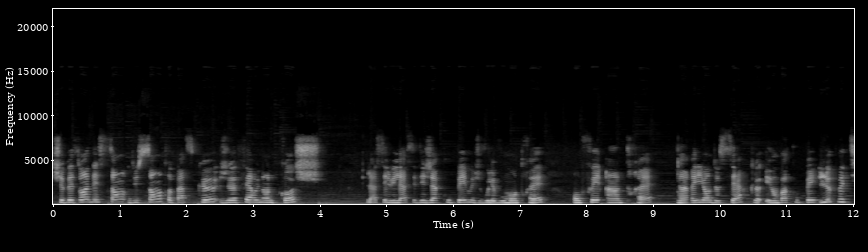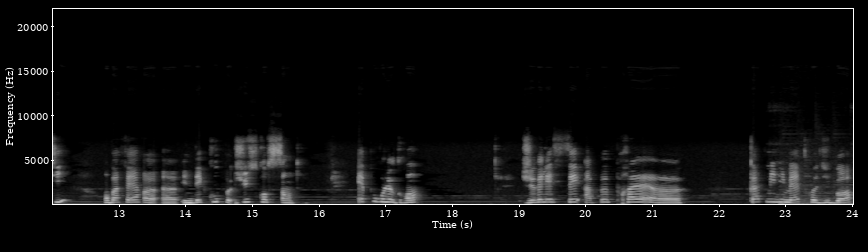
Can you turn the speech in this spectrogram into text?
J'ai besoin des du centre parce que je vais faire une encoche. Là celui-là c'est déjà coupé mais je voulais vous montrer. On fait un trait un rayon de cercle et on va couper le petit on va faire euh, euh, une découpe jusqu'au centre. Et pour le grand, je vais laisser à peu près 4 euh, mm du bord.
